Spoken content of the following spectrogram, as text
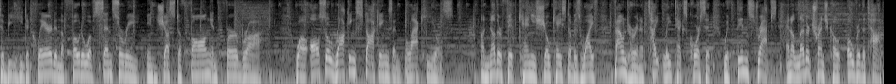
to be he declared in the photo of Censori in just a thong and fur bra, while also rocking stockings and black heels. Another fit Kanye showcased of his wife found her in a tight latex corset with thin straps and a leather trench coat over the top.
